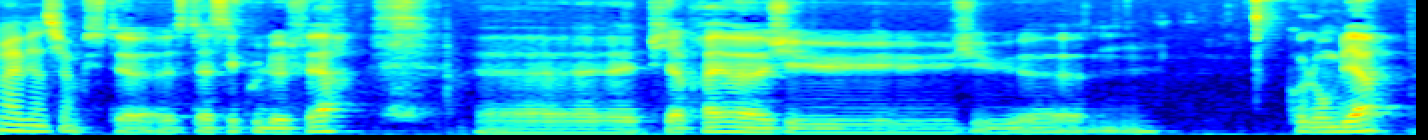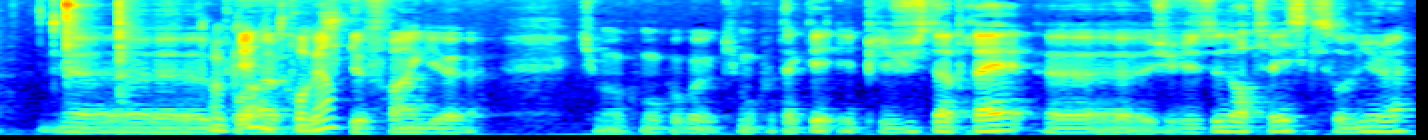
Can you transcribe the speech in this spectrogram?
Ouais, bien sûr. C'était assez cool de le faire. et puis après, j'ai eu, j'ai eu Columbia pour la trop bien. de fringues qui m'ont contacté. Et puis juste après, euh, j'ai eu The North Face qui sont venus là.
